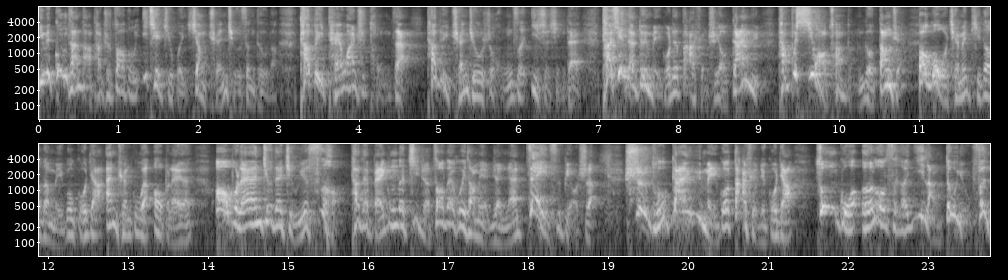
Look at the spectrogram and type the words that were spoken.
因为共产党他是抓住一切机会向全球渗透的，他对台湾是统战，他对全球是红色意识形态，他现在对美国的大选是要干预，他不希望川普能够当选。包括我前面提到的美国国家安全顾问奥布莱恩，奥布莱恩就在九月四号，他在白宫的记者招待会上面仍然再一次表示，试图干预美国大选的国家，中国、俄罗斯和伊朗都有份，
